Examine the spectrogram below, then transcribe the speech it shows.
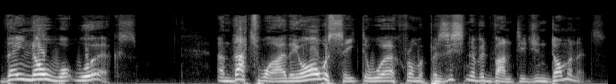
They know what works and that's why they always seek to work from a position of advantage and dominance.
